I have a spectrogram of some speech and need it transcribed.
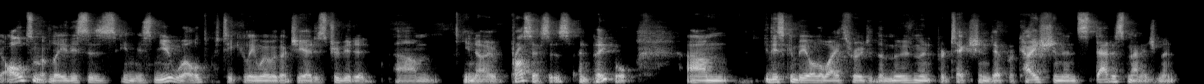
ultimately, this is in this new world, particularly where we've got geo distributed, um, you know, processes and people. Um, this can be all the way through to the movement, protection, deprecation, and status management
